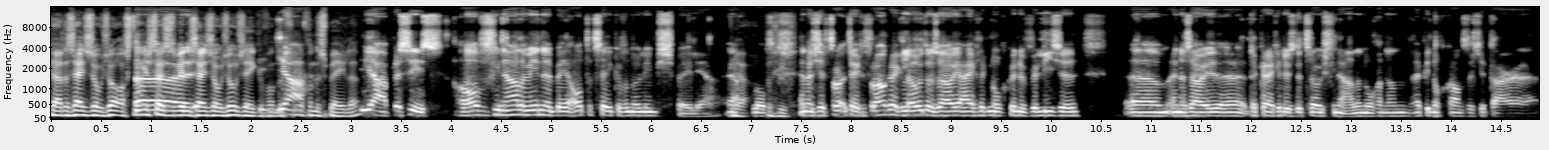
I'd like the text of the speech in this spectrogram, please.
Ja, dan zijn ze sowieso, als de eerste uh, winnen, zijn ze sowieso zeker van de, ja, van de Spelen. Ja, precies. Halve finale winnen ben je altijd zeker van de Olympische Spelen. Ja, ja, ja klopt. Precies. En als je tegen Frankrijk loopt, dan zou je eigenlijk nog kunnen verliezen Um, en dan, zou je, uh, dan krijg je dus de troostfinale nog. En dan heb je nog kans dat je het daar uh,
